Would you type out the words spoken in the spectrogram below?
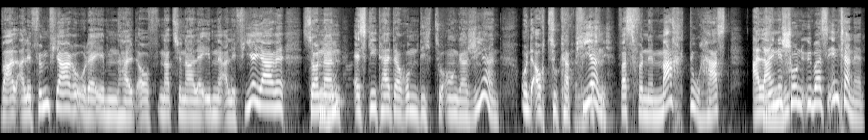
Wahl alle fünf Jahre oder eben halt auf nationaler Ebene alle vier Jahre, sondern mhm. es geht halt darum, dich zu engagieren und auch zu kapieren, was für eine Macht du hast, Alleine mhm. schon übers Internet.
